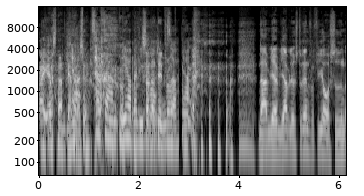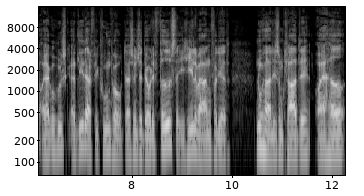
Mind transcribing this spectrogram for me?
Ej, jeg, er sådan, jeg er også med. så, så, vi hopper lige Så på er Nej, men jeg, jeg blev student for fire år siden, og jeg kunne huske, at lige da jeg fik hugen på, der synes jeg, det var det fedeste i hele verden, fordi at nu havde jeg ligesom klaret det, og jeg havde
